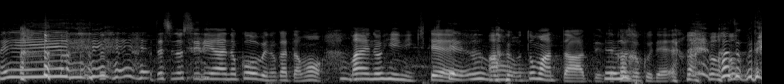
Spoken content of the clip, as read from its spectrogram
えー、私の知り合いの神戸の方も前の日に来て「うん、あの泊まった」って言って家族で。家族で？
